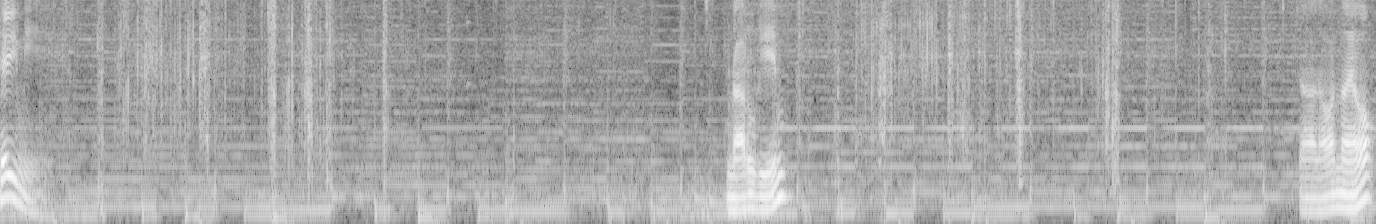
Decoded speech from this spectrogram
쉐이미. 나루림. 자, 나왔나요?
